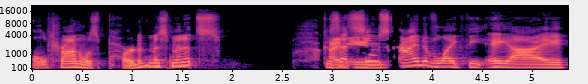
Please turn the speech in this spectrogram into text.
Ultron was part of Miss Minutes? Because that mean- seems kind of like the AI.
